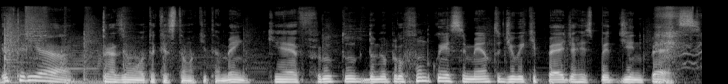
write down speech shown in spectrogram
Eu queria trazer uma outra questão aqui também, que é fruto do meu profundo conhecimento de Wikipédia a respeito de NPS.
